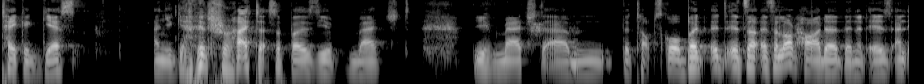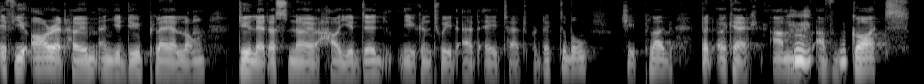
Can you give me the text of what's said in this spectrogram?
take a guess and you get it right, I suppose you've matched you've matched um, the top score. But it, it's a it's a lot harder than it is. And if you are at home and you do play along, do let us know how you did. You can tweet at a Tad Predictable. Cheap plug. But okay, um, I've got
